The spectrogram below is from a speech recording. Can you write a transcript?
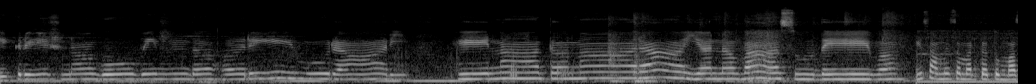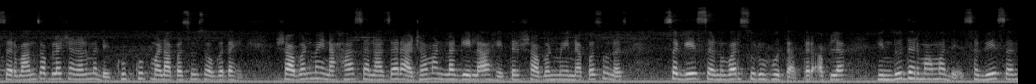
कृष्ण गोविंद हरी मुरारी हे नाथ नारायण वासुदेव. मी स्वामी समर्थ तुम्हा सर्वांचं आपल्या चॅनलमध्ये खूप खूप मनापासून स्वागत आहे. श्रावण महिना हा सणाचा राजा मानला गेला आहे तर श्रावण महिन्यापासूनच सगळे सणवार सुरू होतात. तर आपल्या हिंदू धर्मामध्ये सगळे सण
